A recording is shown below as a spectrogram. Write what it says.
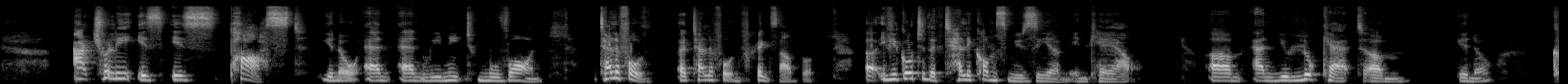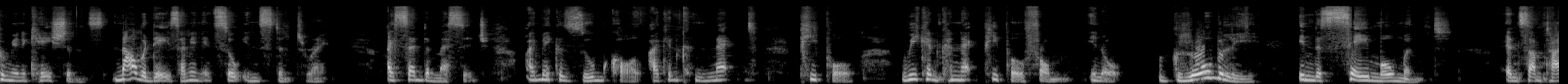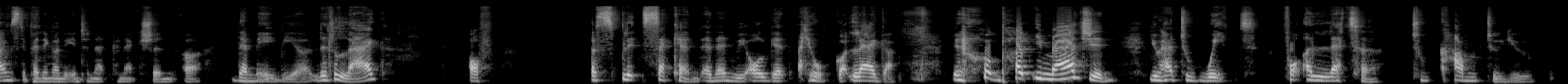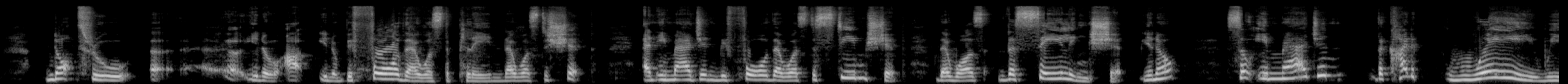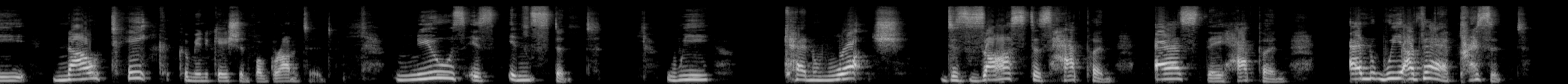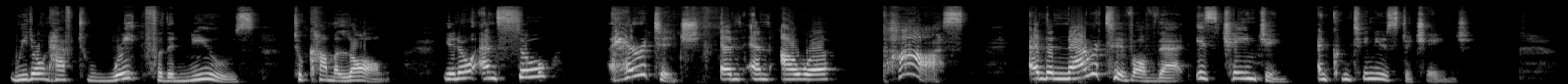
actually is is past, you know, and and we need to move on. Telephone, a telephone, for example. Uh, if you go to the Telecoms Museum in KL um, and you look at, um, you know, communications. Nowadays, I mean, it's so instant, right? I send a message, I make a Zoom call, I can connect people. We can connect people from, you know, globally in the same moment. And sometimes, depending on the internet connection, uh, there may be a little lag of a split second, and then we all get, oh, got lag. You know, but imagine you had to wait for a letter to come to you, not through, uh, you know, uh, you know, before there was the plane, there was the ship, and imagine before there was the steamship, there was the sailing ship. You know, so imagine the kind of way we now take communication for granted. News is instant. we can watch disasters happen as they happen. And we are there present. We don't have to wait for the news to come along, you know, and so heritage and, and our past and the narrative of that is changing and continues to change.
